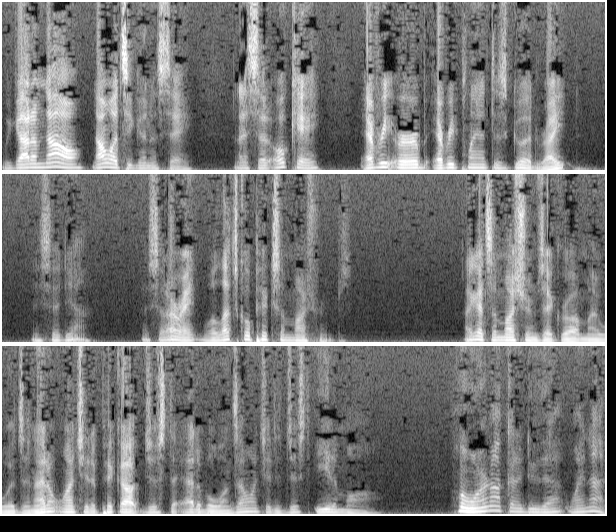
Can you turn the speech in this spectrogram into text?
We got him now. Now what's he going to say? And I said, okay, every herb, every plant is good, right? They said, yeah. I said, all right, well, let's go pick some mushrooms. I got some mushrooms that grow out in my woods, and I don't want you to pick out just the edible ones. I want you to just eat them all. Well, we're not going to do that. Why not?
